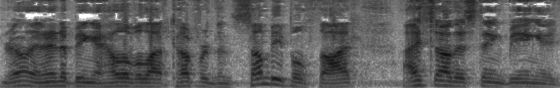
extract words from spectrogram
really, it ended up being a hell of a lot tougher than some people thought. I saw this thing being a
